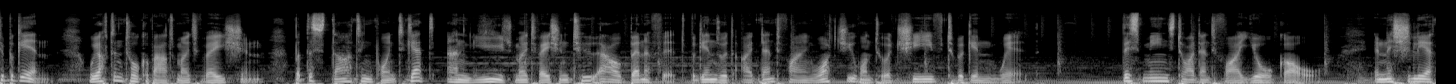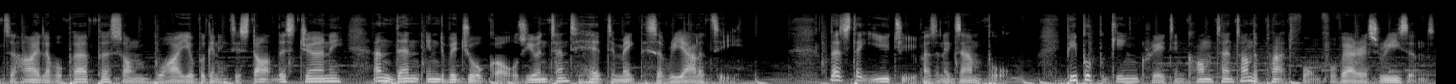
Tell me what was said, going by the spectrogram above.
To begin, we often talk about motivation, but the starting point to get and use motivation to our benefit begins with identifying what you want to achieve to begin with. This means to identify your goal, initially at a high level purpose on why you're beginning to start this journey, and then individual goals you intend to hit to make this a reality. Let's take YouTube as an example. People begin creating content on the platform for various reasons,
